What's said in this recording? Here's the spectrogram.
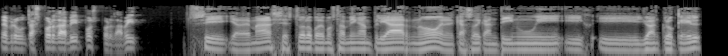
me preguntas por David, pues por David. Sí, y además esto lo podemos también ampliar, ¿no? En el caso de Cantinu y, y, y Joan Cloquel.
